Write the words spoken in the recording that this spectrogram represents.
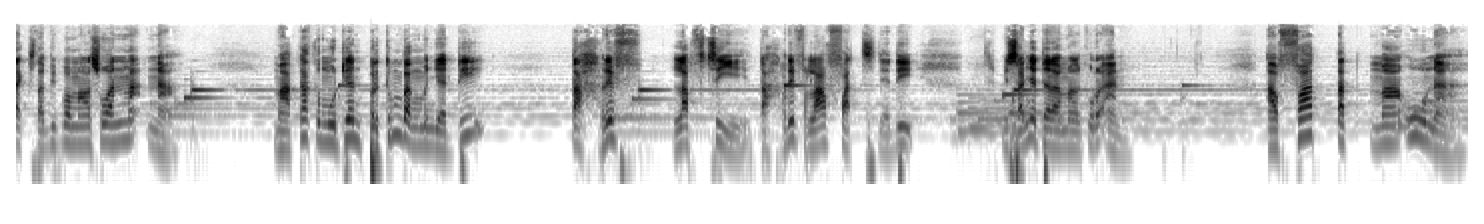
teks, tapi pemalsuan makna. Maka kemudian berkembang menjadi tahrif lafzi, tahrif lafaz. Jadi misalnya dalam Al-Quran, afatat mauna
